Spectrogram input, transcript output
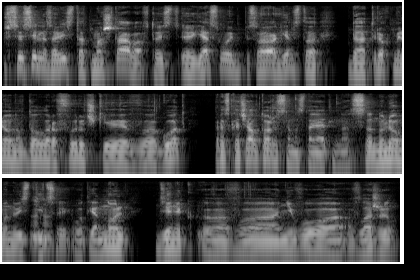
все сильно зависит от масштабов. То есть э, я свой, свое агентство до 3 миллионов долларов выручки в год раскачал тоже самостоятельно, с нулем инвестиций. Uh-huh. Вот я ноль денег э, в него вложил.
